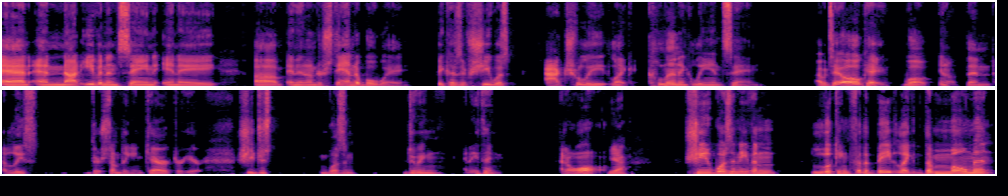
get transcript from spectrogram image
and and not even insane in a um, in an understandable way because if she was actually like clinically insane i would say oh okay well you know then at least there's something in character here she just wasn't doing anything at all Yeah. she wasn't even looking for the baby like the moment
